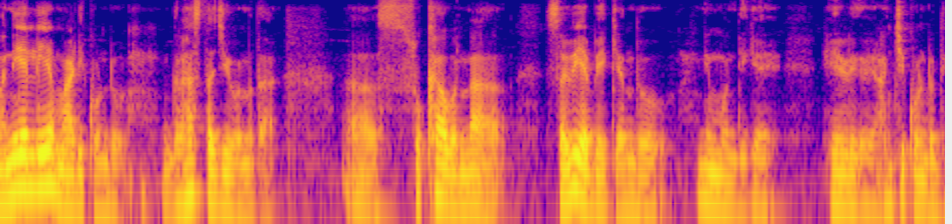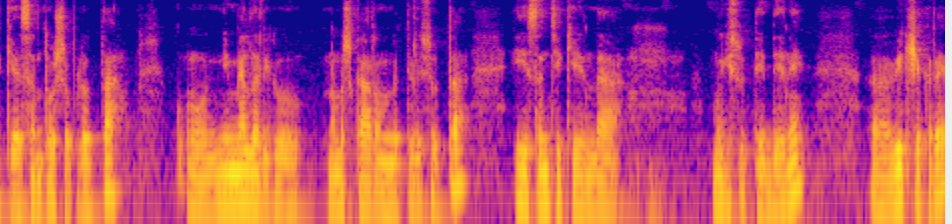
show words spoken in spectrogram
ಮನೆಯಲ್ಲಿಯೇ ಮಾಡಿಕೊಂಡು ಗೃಹಸ್ಥ ಜೀವನದ ಸುಖವನ್ನು ಸವಿಯಬೇಕೆಂದು ನಿಮ್ಮೊಂದಿಗೆ ಹೇಳಿ ಹಂಚಿಕೊಂಡದಕ್ಕೆ ಸಂತೋಷ ಪಡುತ್ತಾ ನಿಮ್ಮೆಲ್ಲರಿಗೂ ನಮಸ್ಕಾರವನ್ನು ತಿಳಿಸುತ್ತಾ ಈ ಸಂಚಿಕೆಯಿಂದ ಮುಗಿಸುತ್ತಿದ್ದೇನೆ. ವೀಕ್ಷಕರೇ,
